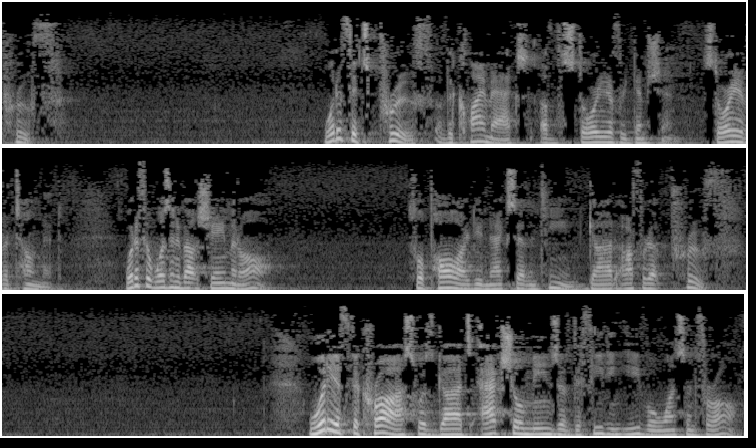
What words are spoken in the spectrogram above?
proof? What if it's proof of the climax of the story of redemption, story of atonement? What if it wasn't about shame at all? That's what Paul argued in Acts 17. God offered up proof What if the cross was God's actual means of defeating evil once and for all?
